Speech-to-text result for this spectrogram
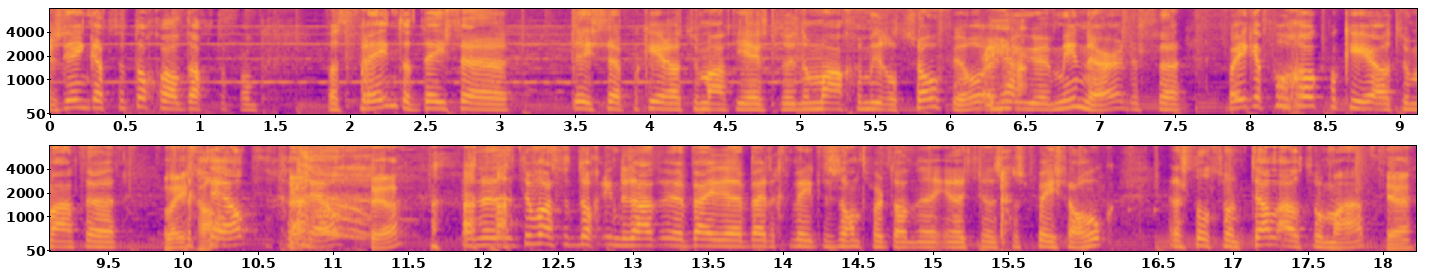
Ik denk dat ze toch wel dachten van... Wat vreemd, dat deze, deze parkeerautomaat... die heeft normaal gemiddeld zoveel en Ja. nu eh, minder. Dus, eh, maar ik heb vroeger ook parkeerautomaten Leeggehaald? geteld. geteld. Ja? En eh, toen was het nog inderdaad eh, bij, de, bij de gemeente Zandvoort... dan had je een zo'n speciaal hok. En daar stond zo'n telautomaat. Ja.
